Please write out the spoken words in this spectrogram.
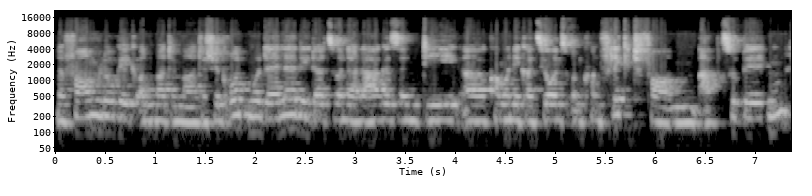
eine Formlogik und mathematische Grundmodelle, die dazu in der Lage sind, die äh, Kommunikations- und Konfliktformen abzubilden,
